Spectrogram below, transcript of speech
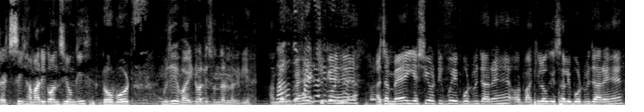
लेट्स सी हमारी कौन सी होंगी? दो बोट्स मुझे व्हाइट वाली सुंदर लग रही है। हम लोग बैठ चुके हैं। अच्छा मैं यशी और टीपू एक बोट में जा रहे हैं और बाकी लोग इस वाली बोट में जा रहे हैं।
